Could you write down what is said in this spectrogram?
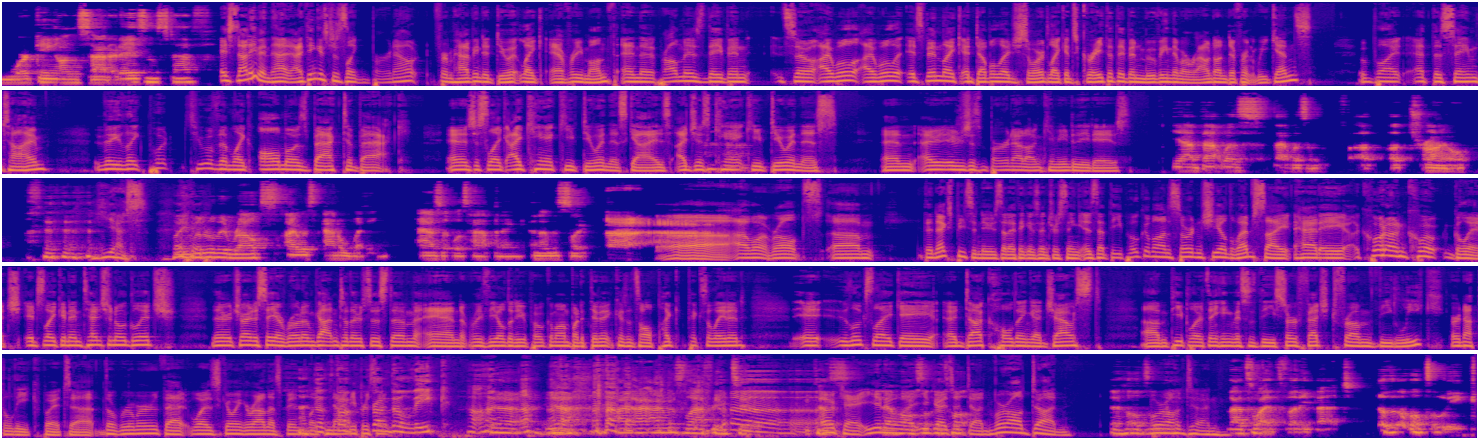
working on Saturdays and stuff. It's not even that. I think it's just like burnout from having to do it like every month. And the problem is they've been so I will I will it's been like a double-edged sword. Like it's great that they've been moving them around on different weekends, but at the same time, they like put two of them like almost back to back. And it's just like I can't keep doing this, guys. I just uh-huh. can't keep doing this. And I, it was just burnout on community days. Yeah, that was that was a, a, a trial. Yes. like literally routes. I was at a wedding as it was happening, and I'm just like, ah. Uh, I want Ralts. Um, the next piece of news that I think is interesting is that the Pokemon Sword and Shield website had a quote unquote glitch. It's like an intentional glitch. They're trying to say a Rotom got into their system and revealed a new Pokemon, but it didn't because it's all pixelated. It, it looks like a, a duck holding a joust. Um, people are thinking this is the Sirfetch'd from the leak, or not the leak, but uh, the rumor that was going around that's been like ninety percent from the leak. Yeah, yeah. I, I, I was laughing too. Okay, you know what? You guys are done. We're all done. It holds We're all done. That's why it's funny, Patch. It holds a leak.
